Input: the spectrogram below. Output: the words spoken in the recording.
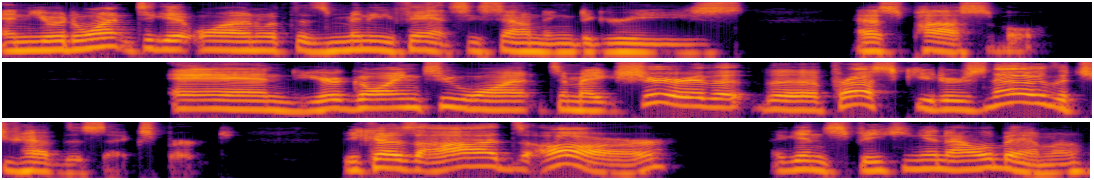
and you would want to get one with as many fancy sounding degrees as possible. And you're going to want to make sure that the prosecutors know that you have this expert because odds are, again, speaking in Alabama,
